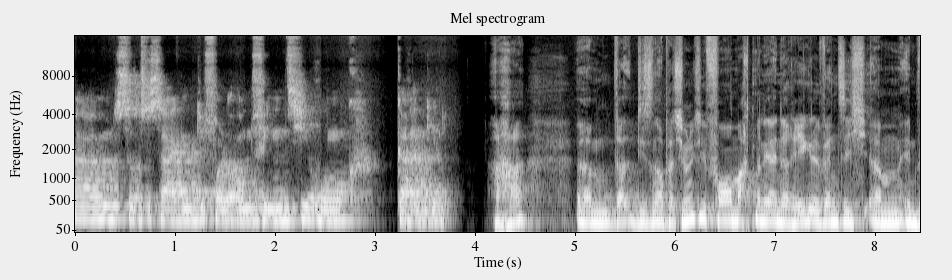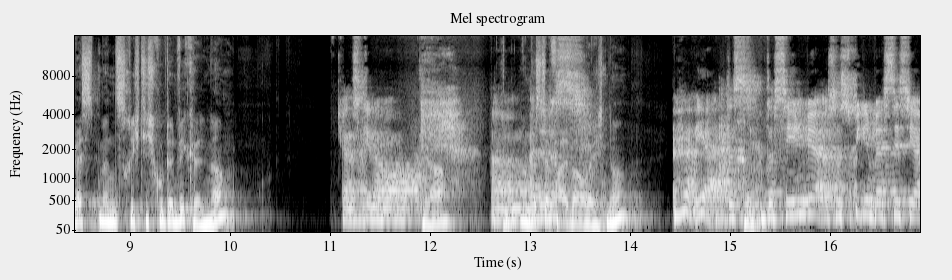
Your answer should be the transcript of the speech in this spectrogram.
ähm, sozusagen die Follow-on-Finanzierung garantieren. Aha. Ähm, da, diesen Opportunity Fonds macht man ja in der Regel, wenn sich ähm, Investments richtig gut entwickeln, ne? Ganz genau. Ja. Ähm, Und das ist der Fall bei euch, ne? Ja, das, das, sehen wir. Also Speed Invest ist ja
